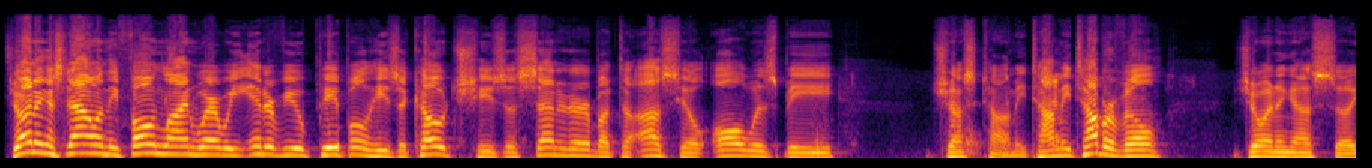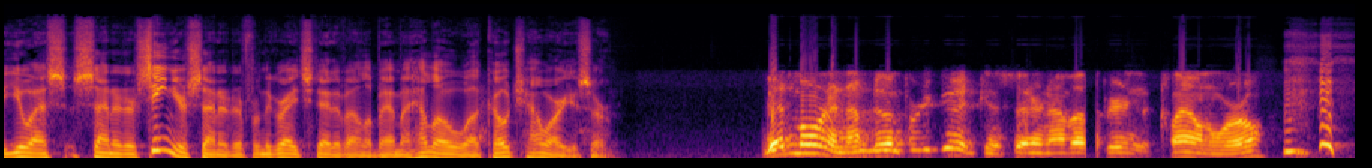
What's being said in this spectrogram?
Joining us now on the phone line where we interview people. He's a coach, he's a senator, but to us, he'll always be just Tommy. Tommy Tuberville joining us, uh, U.S. Senator, senior senator from the great state of Alabama. Hello, uh, Coach. How are you, sir? Good morning. I'm doing pretty good considering I'm up here in the clown world.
